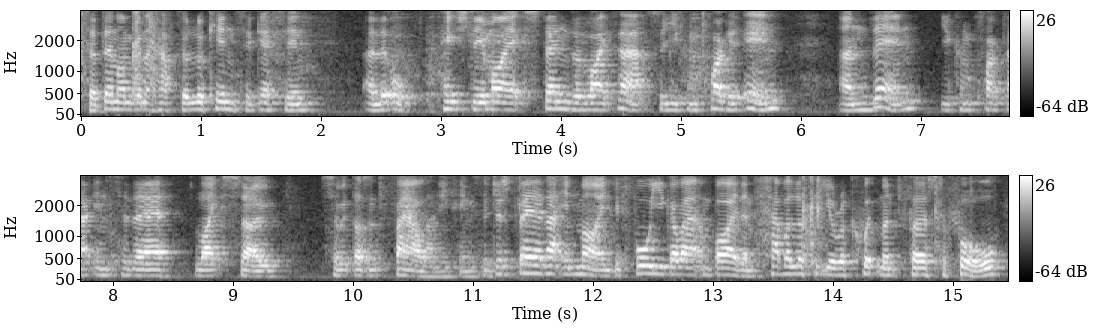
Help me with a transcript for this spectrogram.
So then I'm going to have to look into getting a little HDMI extender like that so you can plug it in and then you can plug that into there like so so it doesn't foul anything. So just bear that in mind before you go out and buy them. Have a look at your equipment first of all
